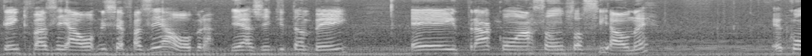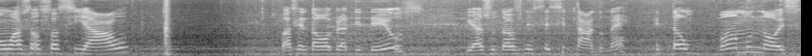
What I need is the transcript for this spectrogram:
tem que fazer a obra, isso é fazer a obra. E a gente também é entrar com a ação social, né? É com a ação social, fazendo a obra de Deus e ajudar os necessitados, né? Então vamos nós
